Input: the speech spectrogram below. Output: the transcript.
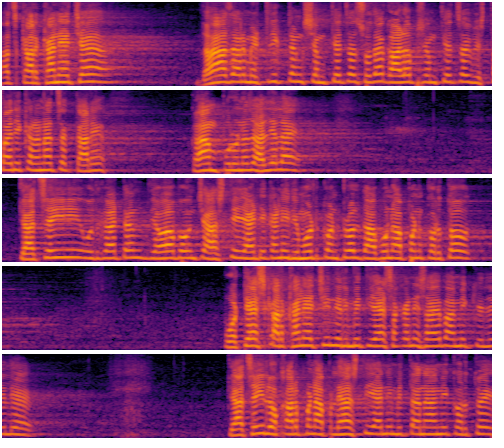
आज कारखान्याच्या दहा हजार मेट्रिक टन क्षमतेचं सुद्धा गाळप क्षमतेचं विस्तारीकरणाचं कार्य काम पूर्ण झालेलं आहे. त्याचंही उद्घाटन देवाभाऊंच्या हस्ते या ठिकाणी रिमोट कंट्रोल दाबून आपण करतो. पोटॅश कारखान्याची निर्मिती या सकाळी साहेब आम्ही केलेली आहे. त्याचंही लोकार्पण आपल्या हस्ते या निमित्तानं आम्ही करतोय.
